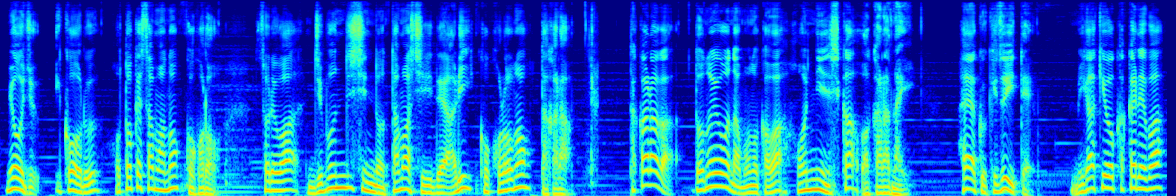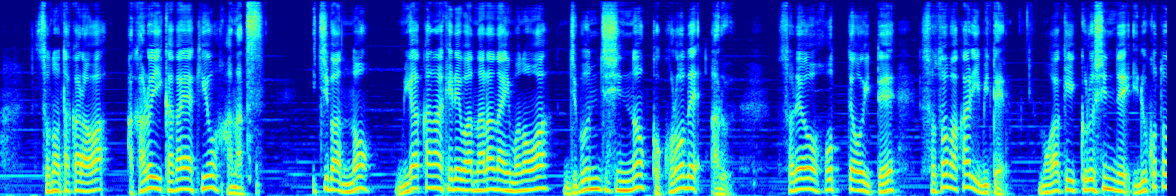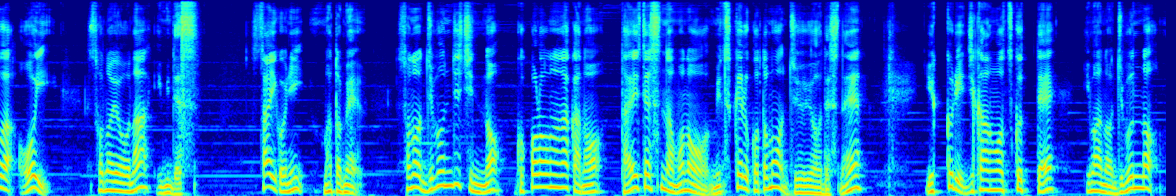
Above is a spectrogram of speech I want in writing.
妙樹イコール仏様の心。それは自分自身の魂であり心の宝。宝がどのようなものかは本人しかわからない。早く気づいて磨きをかければその宝は明るい輝きを放つ。一番の磨かなければならないものは自分自身の心である。それを放っておいて外ばかり見てもがき苦しんでいることが多い。そのような意味です。最後にまとめ。その自分自身の心の中の大切なものを見つけることも重要ですね。ゆっくり時間を作って今の自分の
